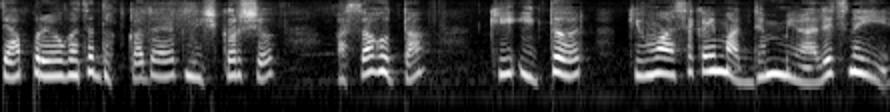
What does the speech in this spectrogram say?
त्या प्रयोगाचा धक्कादायक निष्कर्ष असा होता की इतर किंवा असे काही माध्यम मिळालेच नाहीये.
